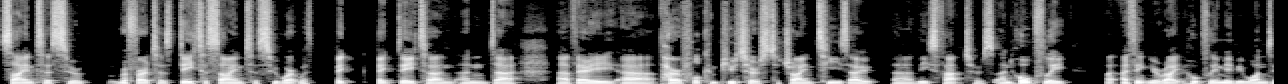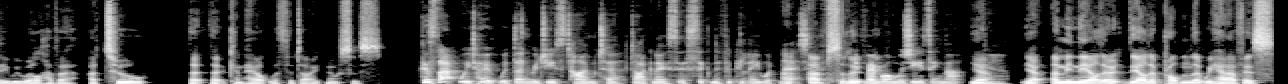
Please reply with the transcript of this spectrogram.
scientists who are referred to as data scientists who work with big big data and, and uh, uh, very uh, powerful computers to try and tease out uh, these factors. And hopefully, I think you're right. Hopefully, maybe one day we will have a, a tool that, that can help with the diagnosis. Because that we'd hope would then reduce time to diagnosis significantly, wouldn't it? If, Absolutely. If everyone was using that. Yeah, yeah. Yeah. I mean the other the other problem that we have is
